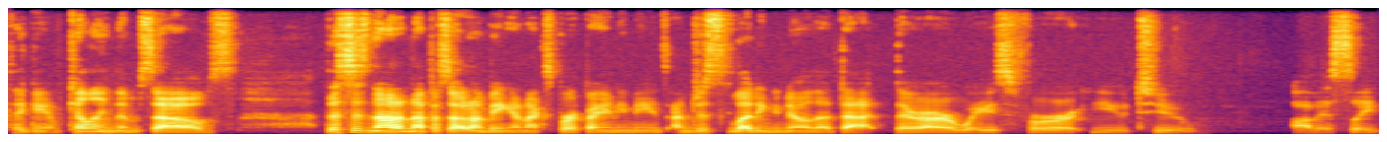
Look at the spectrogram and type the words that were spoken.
thinking of killing themselves. This is not an episode on being an expert by any means. I'm just letting you know that, that there are ways for you to obviously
